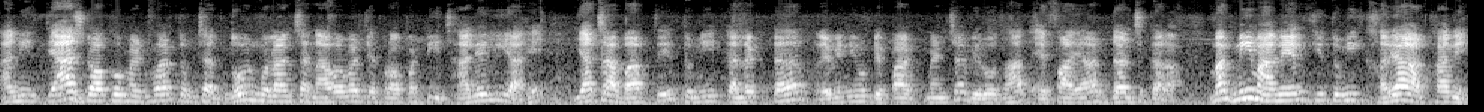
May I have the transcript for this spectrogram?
आणि त्याच डॉक्युमेंटवर तुमच्या दोन मुलांच्या नावावर जे प्रॉपर्टी झालेली आहे याच्या बाबतीत तुम्ही कलेक्टर रेव्हेन्यू डिपार्टमेंटच्या विरोधात एफ आय आर दर्ज करा. मग मी मानेल की तुम्ही खऱ्या अर्थाने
